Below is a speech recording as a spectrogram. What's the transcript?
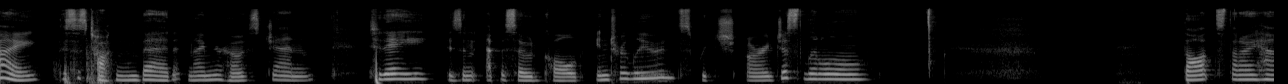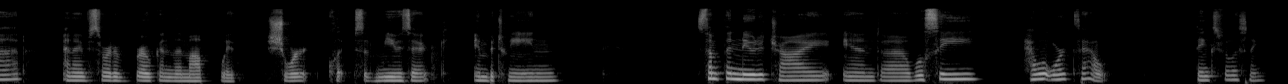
Hi, this is Talking in Bed, and I'm your host, Jen. Today is an episode called Interludes, which are just little thoughts that I had, and I've sort of broken them up with short clips of music in between. Something new to try, and uh, we'll see how it works out. Thanks for listening.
